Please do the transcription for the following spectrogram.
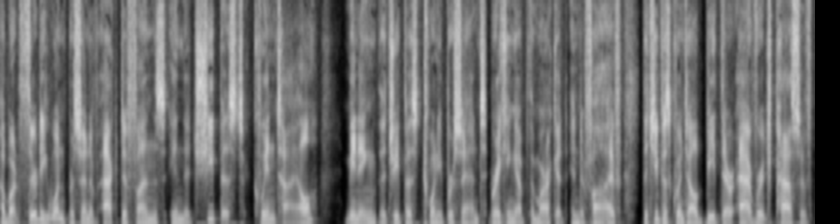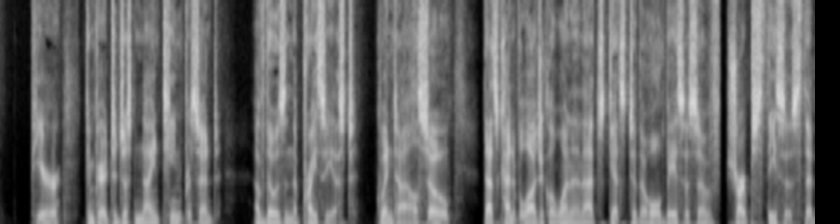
about 31% of active funds in the cheapest quintile meaning the cheapest 20%, breaking up the market into five. The cheapest quintile beat their average passive peer compared to just 19% of those in the priciest quintile. So that's kind of a logical one, and that gets to the whole basis of Sharpe's thesis that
